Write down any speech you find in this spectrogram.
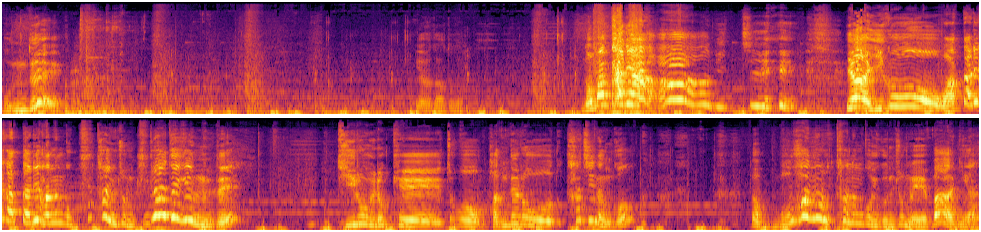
뭔데? 야 나도 너만 타냐? 아 미치 야 이거 왔다리 갔다리 하는 거 쿨타임 좀 줄여야 되겠는데? 뒤로 이렇게 저거 반대로 타지는 거? 야 무한으로 타는 거 이건 좀 에바 아니야?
